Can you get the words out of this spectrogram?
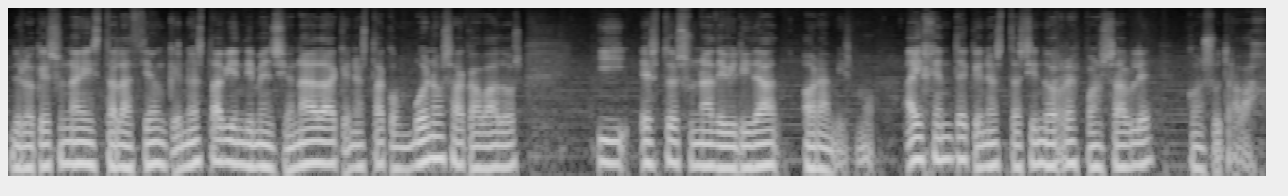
de lo que es una instalación que no está bien dimensionada, que no está con buenos acabados y esto es una debilidad ahora mismo. Hay gente que no está siendo responsable con su trabajo.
